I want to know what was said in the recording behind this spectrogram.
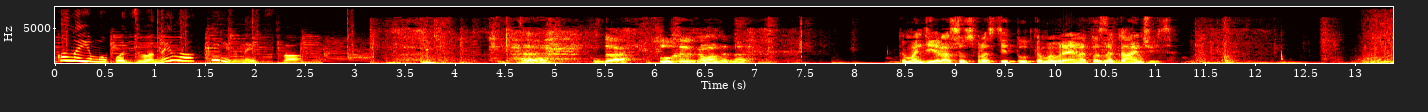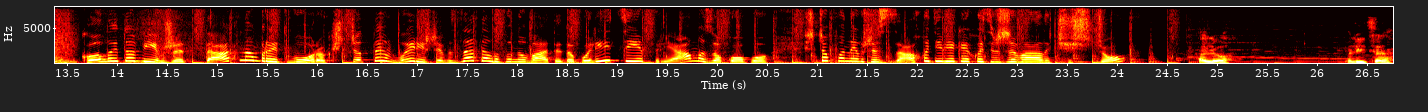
коли йому подзвонило керівництво. Да, слухаю, командир, да. Командир, а что с проститутками? Время-то заканчивается. Коли тобі вже так набрид ворог, що ти вирішив зателефонувати до поліції прямо з окопу, щоб вони вже заходів якихось вживали, чи що? Алло, поліція?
